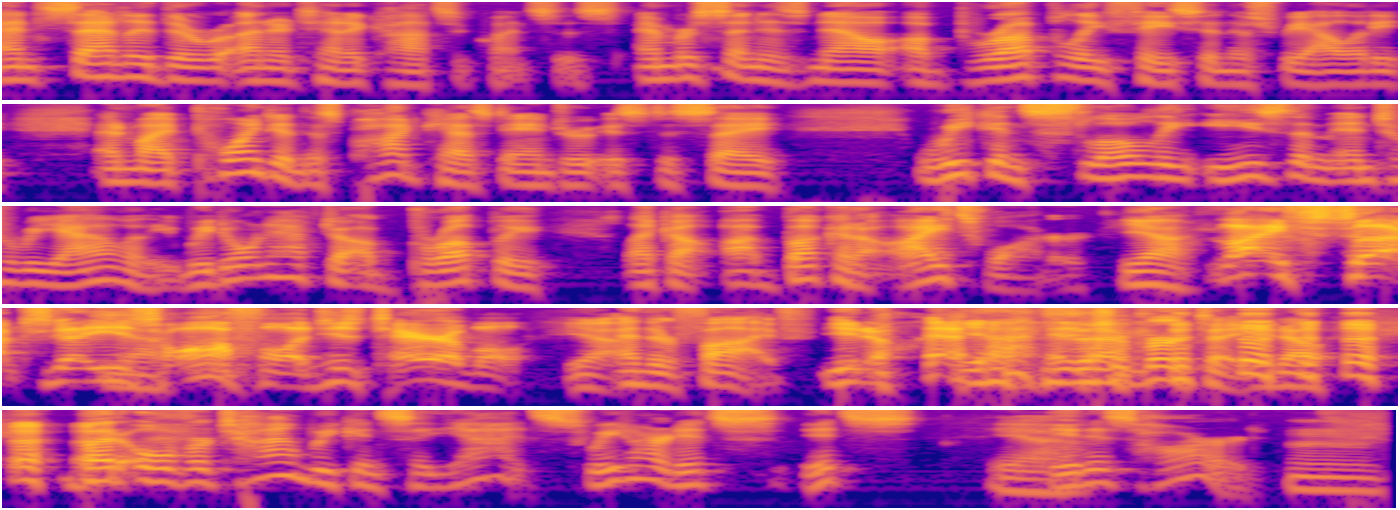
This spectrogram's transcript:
and sadly there were unintended consequences. Emerson is now abruptly facing this reality. And my point in this podcast, Andrew, is to say we can slowly ease them into reality. We don't have to abruptly, like a, a bucket of ice water, yeah, life sucks. It's Yeah. awful. It's just terrible. yeah, And they're five, you know, yeah. and it's your birthday, you know. But over time, we can say, yeah, sweetheart, it's it's yeah. it is hard. Mm,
